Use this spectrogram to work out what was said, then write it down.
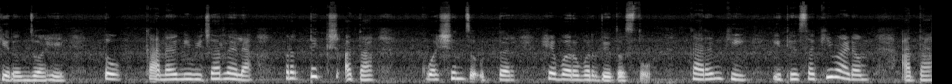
किरण जो आहे तो कानांनी विचारलेल्या प्रत्यक्ष आता क्वेश्चनचं उत्तर हे बरोबर देत असतो. कारण की इथे सखी मॅडम आता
